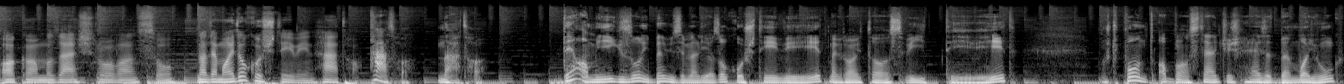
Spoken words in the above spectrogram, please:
alkalmazásról van szó. Na de majd okos tévén, hát ha. Hát ha, nátha. De amíg Zoli beüzemeli az okos tévéjét, meg rajta a Sweet tévét, most pont abban a szerencsés helyzetben vagyunk,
